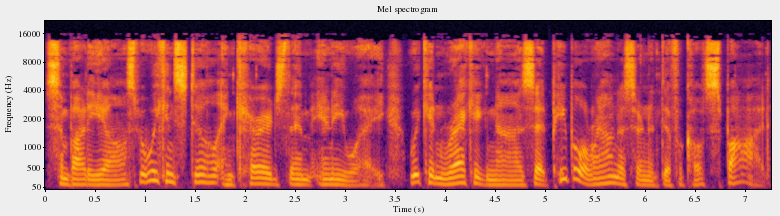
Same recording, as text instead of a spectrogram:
somebody else, but we can still encourage them anyway. We can recognize that people around us are in a difficult spot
